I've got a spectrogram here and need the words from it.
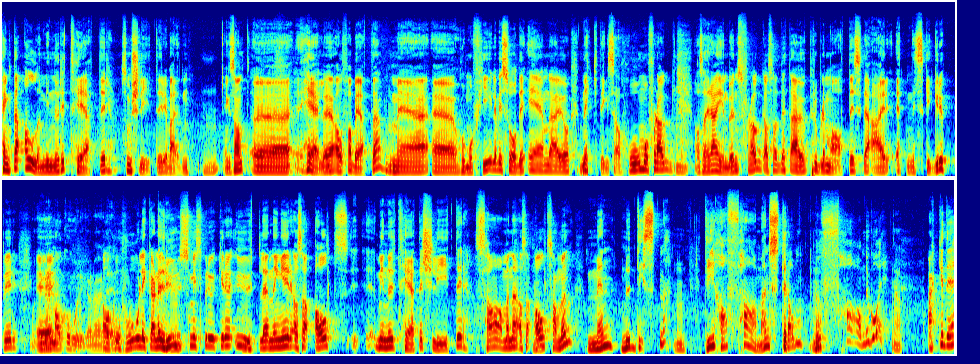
tenk deg alle minoriteter som sliter i verden. Ikke sant? Uh, hele alfabetet med uh, homofile. Vi så det i EM. Det er jo nektings av homoflagg. Altså regnbuens flagg. Altså, dette er jo problematisk. Det er etniske grupper. Eh, alkoholikerne. Alkoholikerne, rusmisbrukere, utlendinger Altså alt minoriteter sliter. Samene, altså alt sammen. Men nudistene, de har faen meg en strand hvor faen det går! Er ikke det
